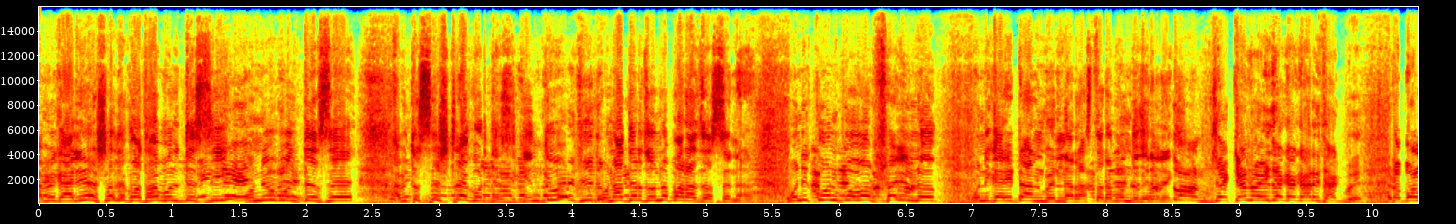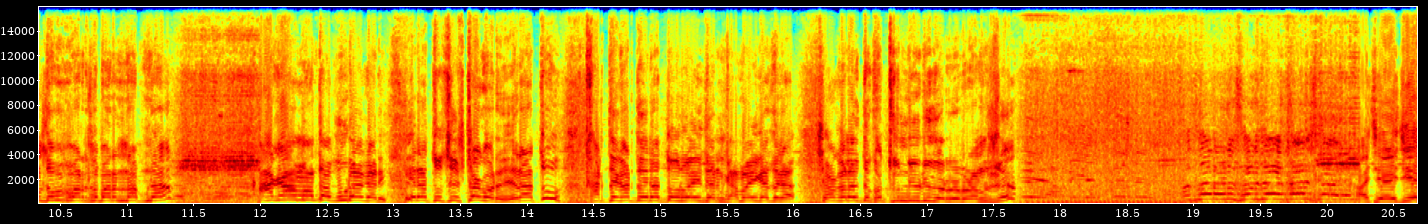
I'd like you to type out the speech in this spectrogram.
আমি গাড়ির সাথে কথা বলতেছি উনিও বলতেছে আমি তো চেষ্টা করতেছি কিন্তু ওনাদের জন্য পারা যাচ্ছে না। উনি কোন প্রভাবশালী লোক উনি গাড়িটা আনবেন না রাস্তাটা বন্ধ করে যে কেন এই জায়গায় গাড়ি থাকবে? এটা বলতে পারতে পারেন না আপনার? আগা মাথা পুরা গাড়ি। এরা তো চেষ্টা করে এরা তো খাটতে খাটতে এরা তো রয়ে দেন ঘামাই গেছে সকালে তো কতক্ষণ ডিউটি করবে মানুষে। আচ্ছা এই যে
